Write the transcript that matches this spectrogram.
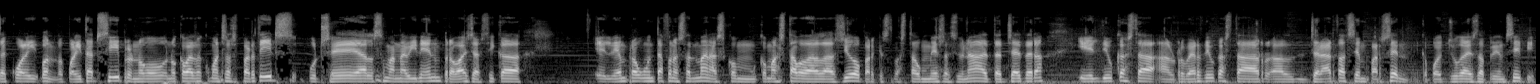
de, quali bueno, de qualitat sí, però no, no acabes de començar els partits, potser a la setmana vinent, però vaja, sí que li vam preguntar fa unes setmanes com, com estava de la lesió, perquè va estar un mes lesionat, etc. i ell diu que està, el Robert diu que està el Gerard al 100%, que pot jugar des del principi,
